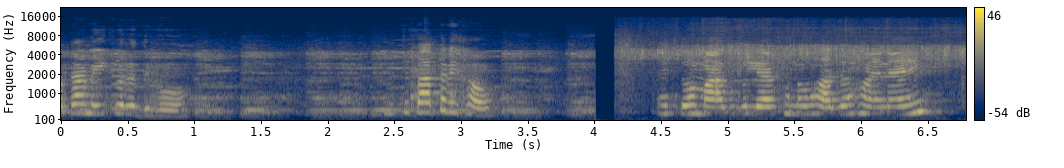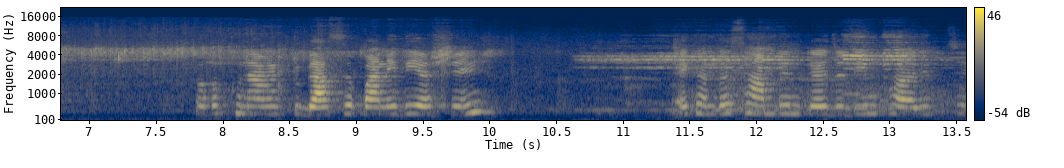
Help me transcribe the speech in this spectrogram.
ওটা আমি ই করে দিব। একটু তাড়াতাড়ি খাও। এই তো মাছগুলি এখনও ভাজা হয় নাই। ততক্ষণে আমি একটু গাছে পানি দিয়ে আসি। এখান থেকে সামরিনকে যে ডিম খাওয়া দিচ্ছি।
